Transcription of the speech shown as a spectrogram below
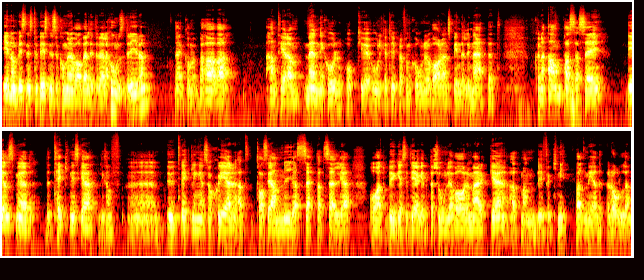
inom business to business så kommer den vara väldigt relationsdriven. Den kommer behöva hantera människor och eh, olika typer av funktioner och vara en spindel i nätet. Kunna anpassa sig, dels med den tekniska liksom, eh, utvecklingen som sker, att ta sig an nya sätt att sälja och att bygga sitt eget personliga varumärke, att man blir förknippad med rollen.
